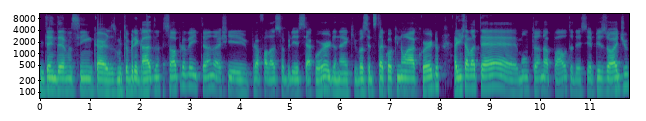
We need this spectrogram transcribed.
Entendemos sim, Carlos. Muito obrigado. Só aproveitando, acho que para falar sobre esse acordo, né, que você destacou que não há acordo, a gente estava até montando a pauta desse episódio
